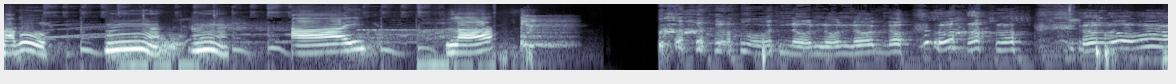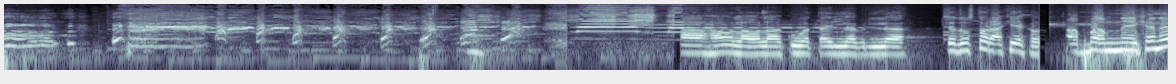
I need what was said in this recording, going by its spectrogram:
বাবু হুম হুম আই লা no, no, no, no. হাওলা ওয়ালা কুয়াতা ইল্লা বিল্লাহ দোস্ত রাখি এখন। আব্বা আপনি এখানে?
